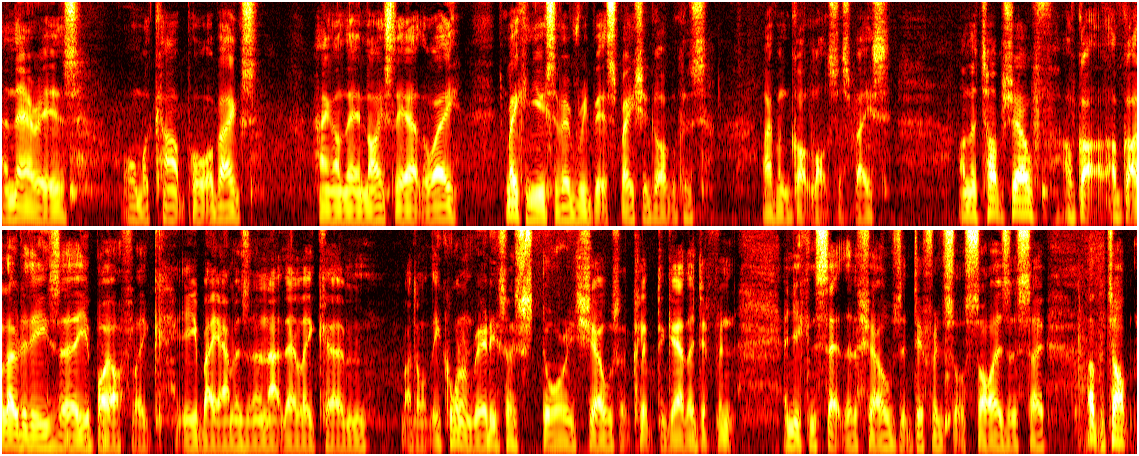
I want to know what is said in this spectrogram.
and there is all my carp porter bags. Hang on there nicely out of the way. It's making use of every bit of space you've got because I haven't got lots of space. On the top shelf, I've got I've got a load of these uh, you buy off like eBay, Amazon, and that. They're like um, I don't know what they call them really. So storage shelves that clip together, different, and you can set the shelves at different sort of sizes. So up the top,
